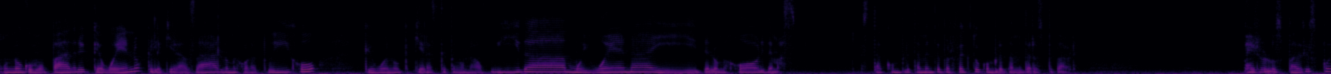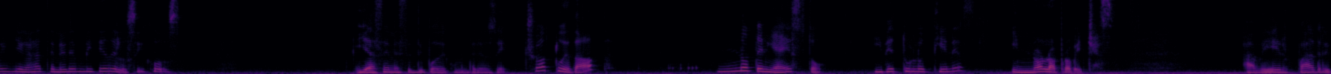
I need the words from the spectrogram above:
uno como padre, qué bueno que le quieras dar lo mejor a tu hijo, qué bueno que quieras que tenga una vida muy buena y de lo mejor y demás. Está completamente perfecto, completamente respetable. Pero los padres pueden llegar a tener envidia de los hijos. Y hacen este tipo de comentarios de, yo a tu edad no tenía esto y ve tú lo tienes y no lo aprovechas. a ver, padre,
